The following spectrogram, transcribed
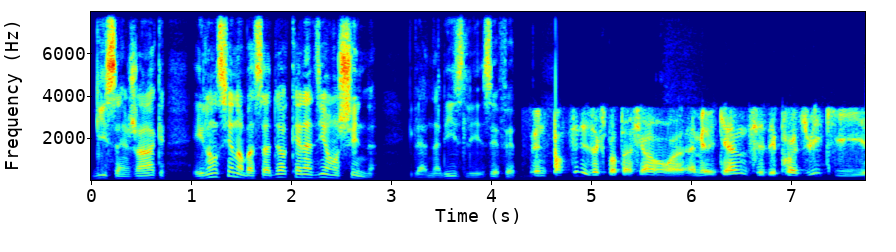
Guy Saint-Jacques est l'ancien ambassadeur canadien en Chine. Il analyse les effets. Une partie des exportations euh, américaines, c'est des produits qui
